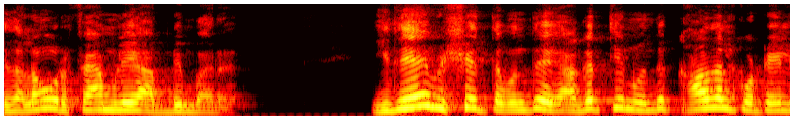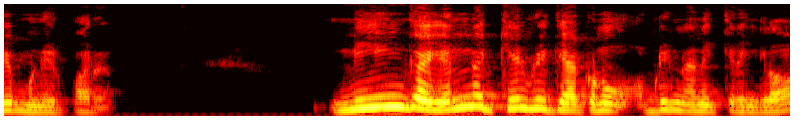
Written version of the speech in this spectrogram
இதெல்லாம் ஒரு ஃபேமிலியா அப்படிம்பாரு. இதே விஷயத்தை வந்து அகத்தியன் வந்து காதல் கோட்டையிலையும் பண்ணியிருப்பாரு. நீங்கள் என்ன கேள்வி கேட்கணும் அப்படின்னு நினைக்கிறீங்களோ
